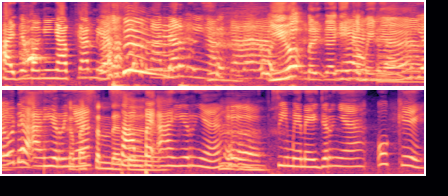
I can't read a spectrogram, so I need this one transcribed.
hanya mengingatkan ya. Kadar mengingatkan. Yuk, balik lagi ke menya. ya udah akhirnya sampai akhirnya si manajernya oke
